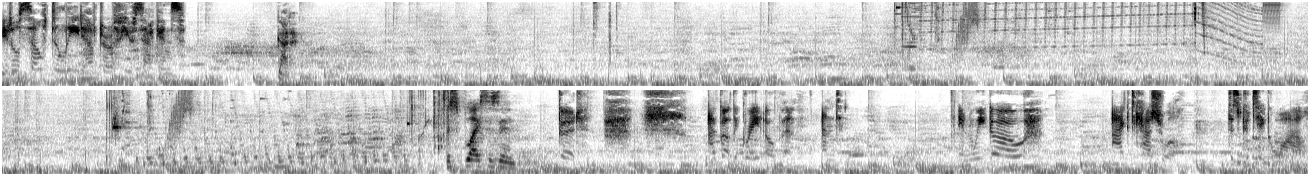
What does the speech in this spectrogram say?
it'll self-delete after a few seconds. Got it. The splice is in. Good. I've got the grate open, and in we go. Act casual. This could take a while.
